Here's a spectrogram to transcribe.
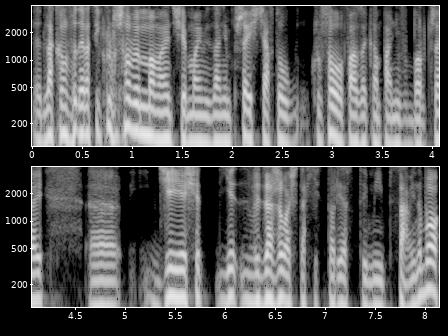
dla Konfederacji kluczowym momencie, moim zdaniem, przejścia w tą kluczową fazę kampanii wyborczej, e, dzieje się, wydarzyła się ta historia z tymi psami. No bo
